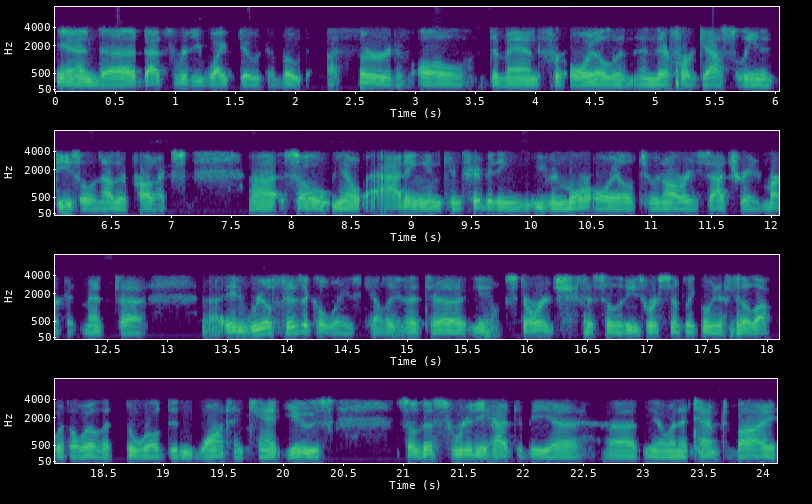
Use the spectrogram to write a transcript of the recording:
And uh, that's really wiped out about a third of all demand for oil and, and therefore gasoline and diesel and other products. Uh, so, you know, adding and contributing even more oil to an already saturated market meant, uh, uh, in real physical ways, Kelly, that uh, you know storage facilities were simply going to fill up with oil that the world didn't want and can't use. So this really had to be a uh, you know an attempt by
